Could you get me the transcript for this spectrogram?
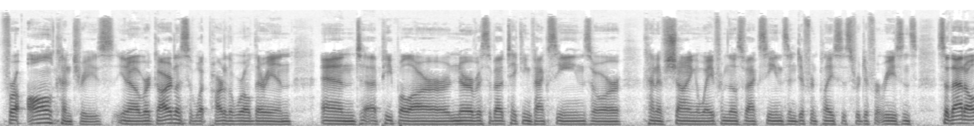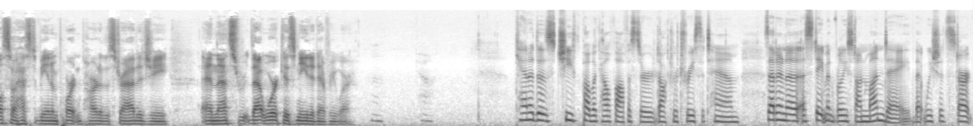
for all countries, you know, regardless of what part of the world they're in. And uh, people are nervous about taking vaccines or kind of shying away from those vaccines in different places for different reasons. So that also has to be an important part of the strategy, and that's that work is needed everywhere. Canada's Chief Public Health Officer, Dr. Theresa Tam, said in a, a, statement released on Monday that we should start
